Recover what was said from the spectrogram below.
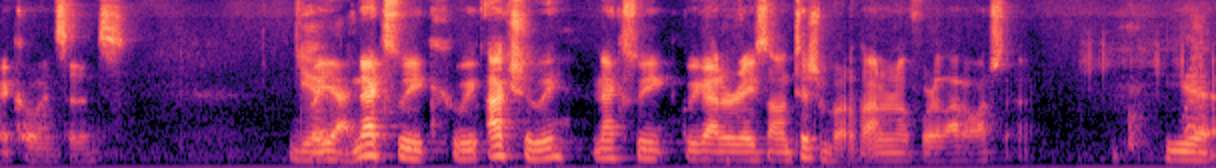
a coincidence. yeah. But yeah, next week we actually next week we got a race on Tisha B'av. I don't know if we're allowed to watch that. Yeah.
